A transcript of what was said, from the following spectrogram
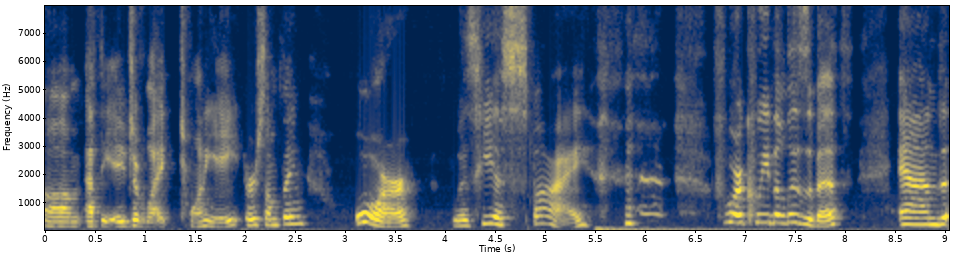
um, at the age of like 28 or something? Or was he a spy for Queen Elizabeth and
